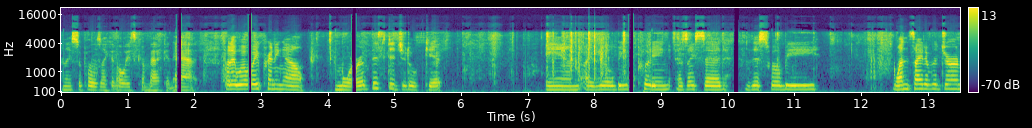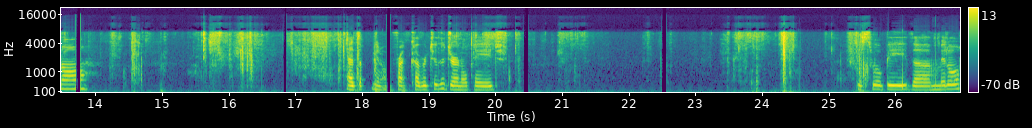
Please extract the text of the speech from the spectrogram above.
and I suppose I could always come back and add, but I will be printing out more of this digital kit and I will be putting, as I said, this will be one side of the journal as a you know front cover to the journal page. This will be the middle.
